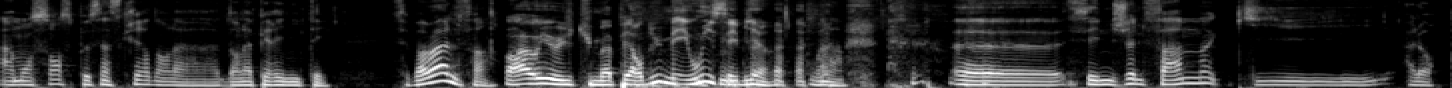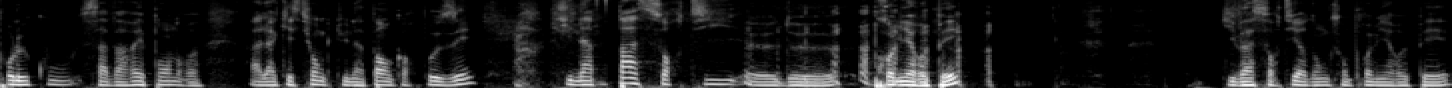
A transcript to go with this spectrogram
à mon sens, peut s'inscrire dans la, dans la pérennité. C'est pas mal, ça. Ah oui, oui, tu m'as perdu, mais oui, c'est bien. Voilà. Euh, c'est une jeune femme qui, alors pour le coup, ça va répondre à la question que tu n'as pas encore posée, qui n'a pas sorti euh, de premier EP, qui va sortir donc son premier EP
